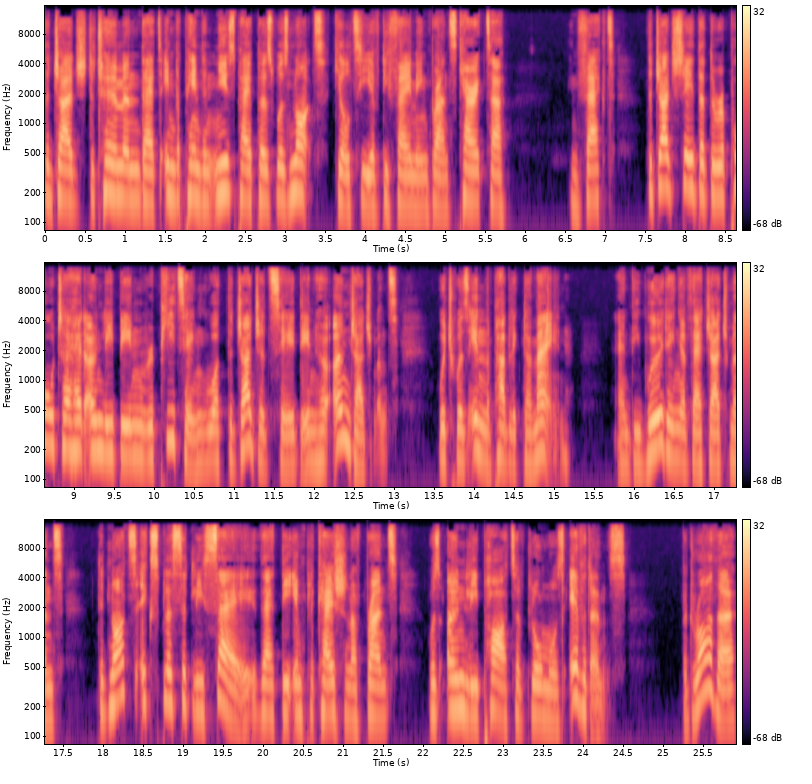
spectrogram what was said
the judge determined that independent newspapers was not guilty of defaming Brunt's character. In fact, the judge said that the reporter had only been repeating what the judge had said in her own judgment, which was in the public domain, and the wording of that judgment did not explicitly say that the implication of Brunt was only part of Dlomo's evidence, but rather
